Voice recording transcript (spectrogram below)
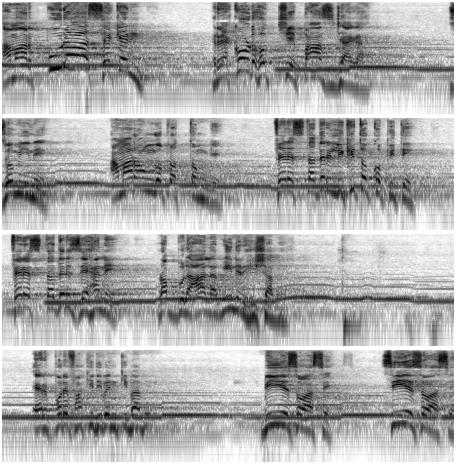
আমার পুরা সেকেন্ড রেকর্ড হচ্ছে পাঁচ জায়গায়। জমিনে, আমার অঙ্গ প্রত্যঙ্গে ফেরেস্তাদের লিখিত কপিতে ফেরেস্তাদের জেহানে, রব্বুল আলমিনের হিসাবে। এরপরে ফাঁকি দিবেন কীভাবে? বিএসও আছে সিএসও আছে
